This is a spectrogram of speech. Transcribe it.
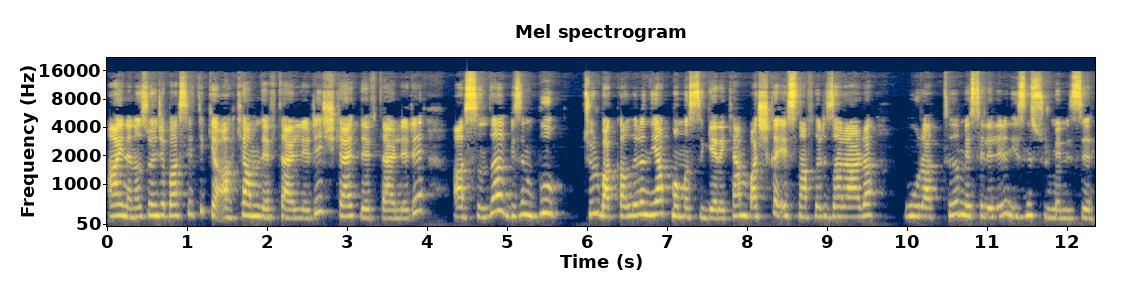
Aynen az önce bahsettik ya ahkam defterleri, şikayet defterleri aslında bizim bu tür bakkalların yapmaması gereken başka esnafları zarara uğrattığı meselelerin izni sürmemizi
